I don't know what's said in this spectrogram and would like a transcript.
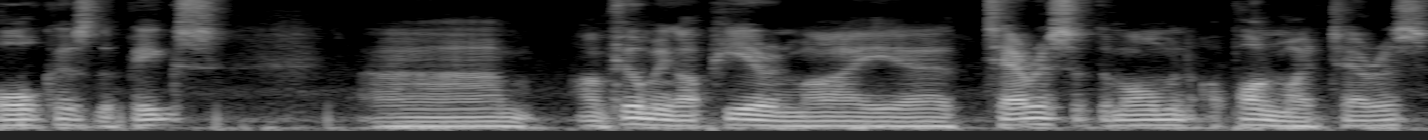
porkers, the pigs. Um, I'm filming up here in my uh, terrace at the moment, upon my terrace,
